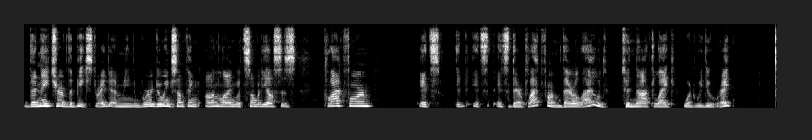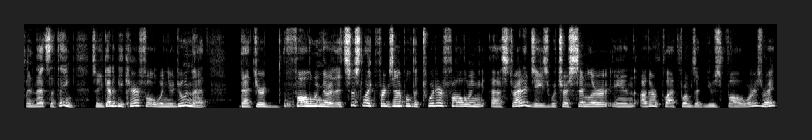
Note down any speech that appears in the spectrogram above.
the nature of the beast right? I mean we're doing something online with somebody else's platform. It's it, it's it's their platform. They're allowed to not like what we do right? And that's the thing. So you got to be careful when you're doing that that you're following there. It's just like for example the Twitter following uh, strategies which are similar in other platforms that use followers right?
